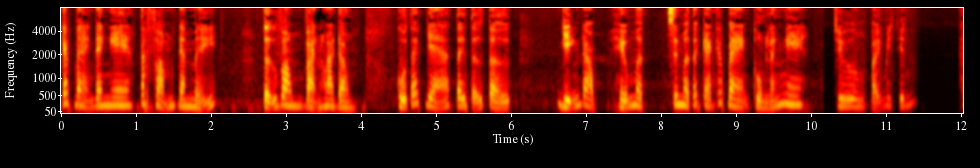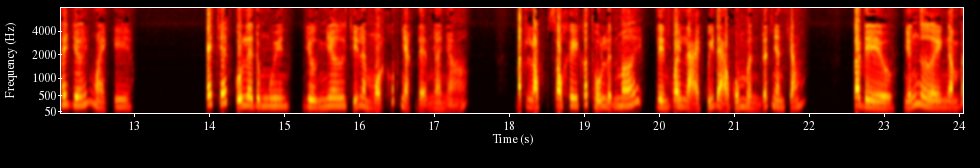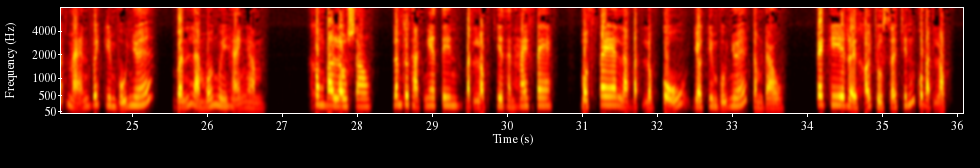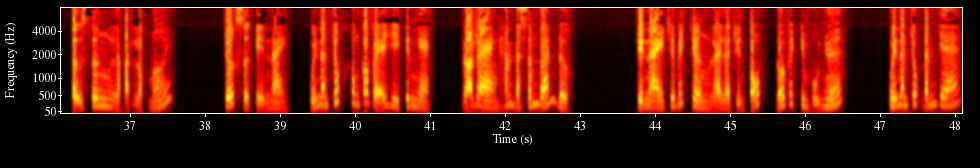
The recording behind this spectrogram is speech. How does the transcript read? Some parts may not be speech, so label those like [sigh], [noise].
các bạn đang nghe tác phẩm đam mỹ, tử vong vạn hoa đồng, của tác giả tây tử tự. Diễn đọc hiểu mịch. Xin mời tất cả các bạn cùng lắng nghe. Chương bảy mươi chín, thế giới ngoài kia. Cái chết của lê đông nguyên dường như chỉ là một khúc nhạc đệm nhỏ nhỏ. Bạch lộc sau khi có thủ lĩnh mới, liền quay lại quỹ đạo của mình rất nhanh chóng. Có điều, những người ngầm bất mãn với kim vũ nhuế vẫn là mối nguy hại ngầm. Không bao lâu sau lâm thu thạch nghe tin bạch lộc chia thành hai phe. Một phe là bạch lộc cũ do kim vũ nhuế cầm đầu. Phe kia rời khỏi trụ sở chính của bạch lộc, tự xưng là bạch lộc mới. Trước sự kiện này, nguyễn nam trúc không có vẻ gì kinh ngạc. Rõ ràng hắn đã sớm đoán được. Chuyện này chưa biết chừng lại là chuyện tốt đối với kim vũ nhuế. Nguyễn nam trúc đánh giá,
